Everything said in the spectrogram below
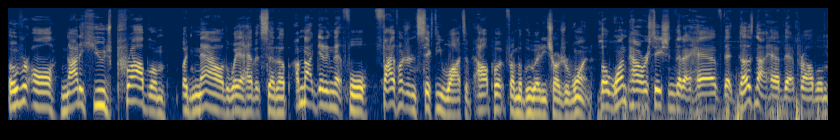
overall, not a huge problem but now the way I have it set up, I'm not getting that full 560 watts of output from the Bluetti Charger 1. But one power station that I have that does not have that problem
